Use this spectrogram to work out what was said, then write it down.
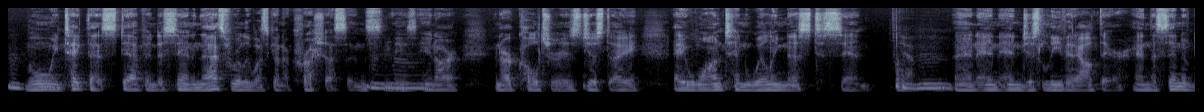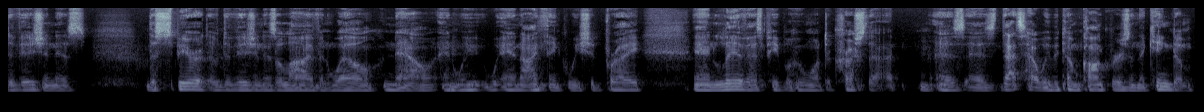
mm-hmm. but when we take that step into sin, and that's really what's going to crush us in, is mm-hmm. in our in our culture is just a a wanton willingness to sin Yeah. and and and just leave it out there. And the sin of division is the spirit of division is alive and well now, and we and I think we should pray and live as people who want to crush that. Mm-hmm. As as that's how we become conquerors in the kingdom,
